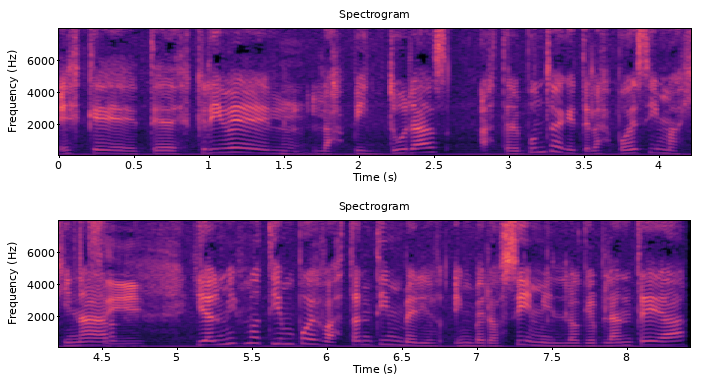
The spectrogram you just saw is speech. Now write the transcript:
es que te describe mm. las pinturas hasta el punto de que te las puedes imaginar y al mismo tiempo es bastante inverosímil lo que plantea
